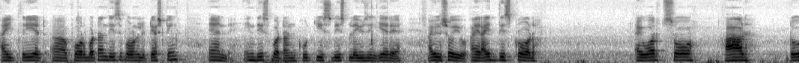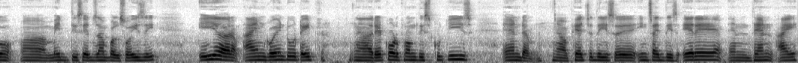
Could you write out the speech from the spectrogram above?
I create uh, four button. This is for only testing. And in this button cookies display using array. I will show you. I write this code. I worked so hard to uh, make this example so easy. Here I am going to take uh, record from these cookies and um, uh, fetch this uh, inside this array. And then I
